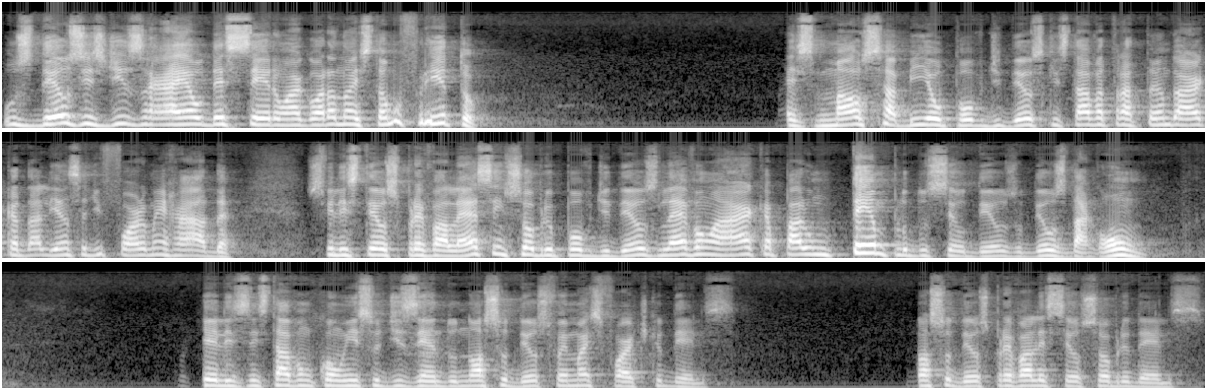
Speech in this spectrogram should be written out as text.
os deuses de Israel desceram, agora nós estamos fritos. Mas mal sabia o povo de Deus que estava tratando a arca da aliança de forma errada. Os filisteus prevalecem sobre o povo de Deus, levam a arca para um templo do seu Deus, o Deus Dagon. Porque eles estavam com isso dizendo: nosso Deus foi mais forte que o deles nosso Deus prevaleceu sobre o deles.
